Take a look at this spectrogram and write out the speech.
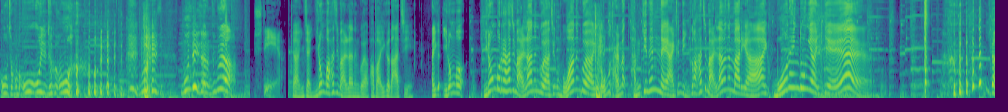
어 잠깐만. 오오 저거 오 뭐야 이- 뭔데 이 사람 누구야? 야 진짜 이런 거 하지 말라는 거야. 봐봐 이거 나지. 아 이거 이런 거 이런 거를 하지 말라는 거야. 지금 뭐 하는 거야? 이거 너무 닮아 닮긴 했네. 아 근데 이거 하지 말라는 말이야. 이거 뭔 행동이야 이게? 야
